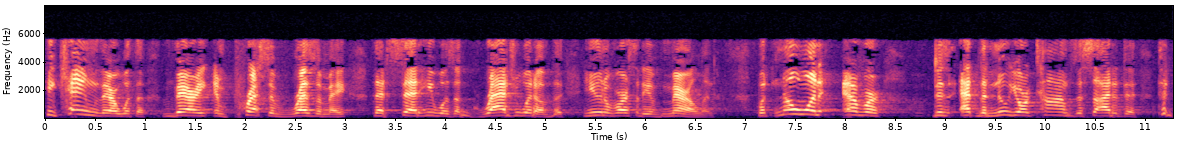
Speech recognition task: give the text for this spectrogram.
he came there with a very impressive resume that said he was a graduate of the University of Maryland. But no one ever at the New York Times decided to, to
